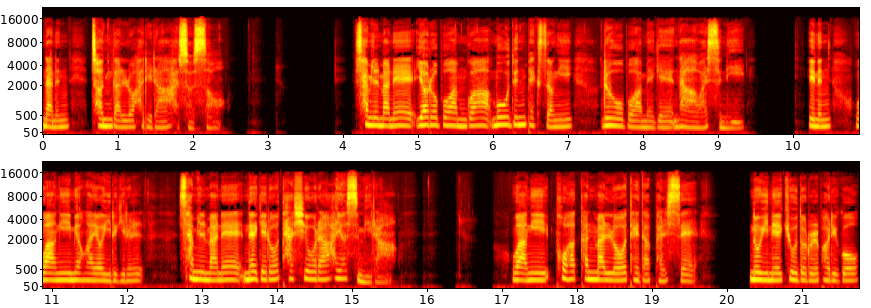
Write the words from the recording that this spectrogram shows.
나는 전갈로 하리라 하소서. 3일 만에 여로보암과 모든 백성이 르호보암에게 나아왔으니 이는 왕이 명하여 이르기를 3일 만에 내게로 다시 오라 하였습니다. 왕이 포악한 말로 대답할세 노인의 교도를 버리고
